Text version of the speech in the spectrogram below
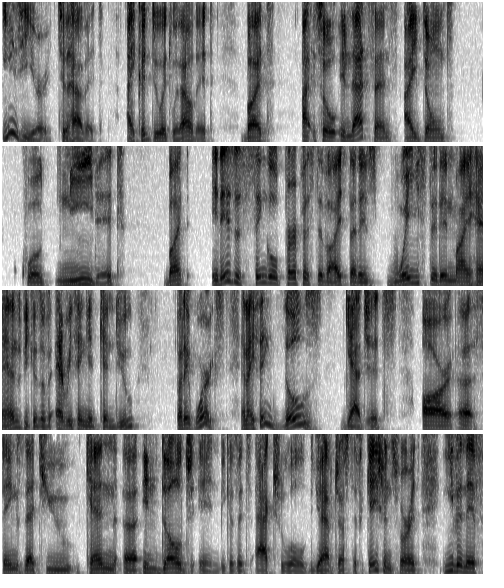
easier to have it. I could do it without it, but I, so in that sense, I don't quote need it, but it is a single purpose device that is wasted in my hands because of everything it can do, but it works. And I think those gadgets are uh, things that you can uh, indulge in because it's actual you have justifications for it even if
